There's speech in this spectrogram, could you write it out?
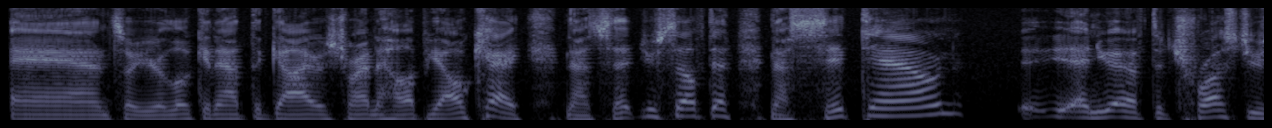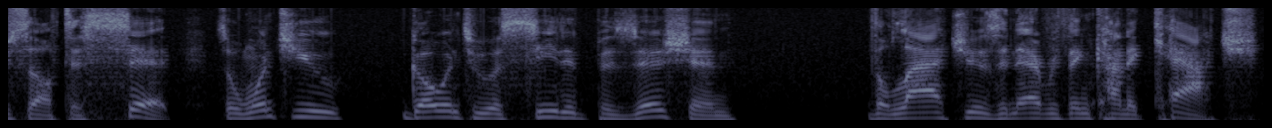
And so you're looking at the guy who's trying to help you. Okay, now set yourself down. Now sit down. And you have to trust yourself to sit. So once you go into a seated position, the latches and everything kind of catch.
